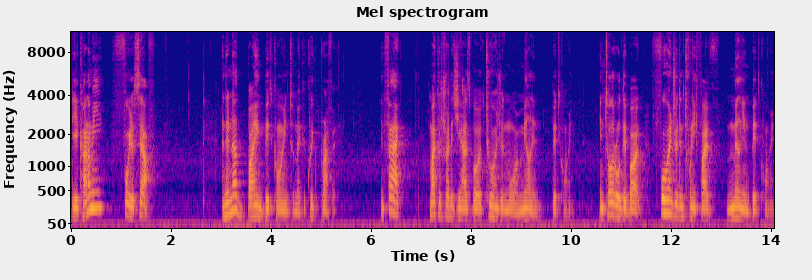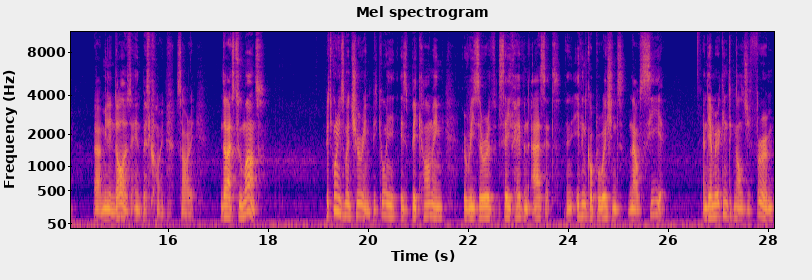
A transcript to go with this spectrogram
the economy, for yourself. And they're not buying Bitcoin to make a quick profit. In fact, MicroStrategy has bought 200 more million Bitcoin. In total, they bought 425 million Bitcoin, uh, million dollars in Bitcoin, sorry, the last two months. Bitcoin is maturing. Bitcoin is becoming a reserve safe haven asset, and even corporations now see it. And the American technology firm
